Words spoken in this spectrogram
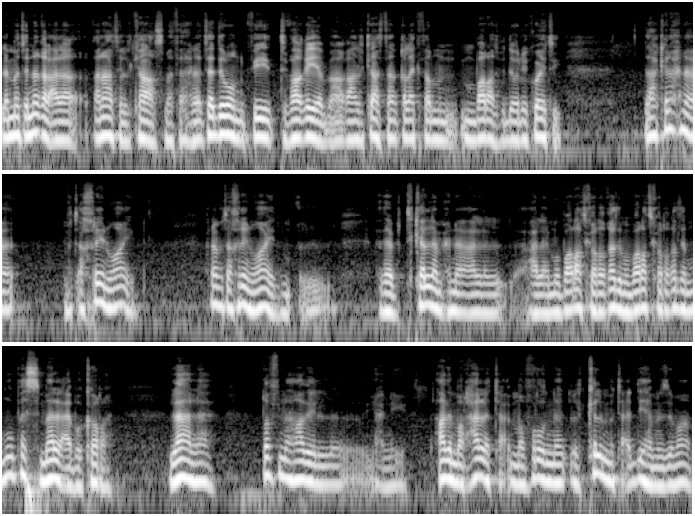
لما تنقل على قناة الكاس مثلا. إحنا تدرون في اتفاقية مع قناة الكاس تنقل أكثر من مباراة في الدوري الكويتي. لكن إحنا متأخرين وايد. إحنا متأخرين وايد. إذا بتتكلم إحنا على على مباراه كرة القدم مباراة كرة القدم مو بس ملعب وكرة. لا لا. طفنا هذه يعني هذه مرحلة المفروض إن الكل متعديها من زمان.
